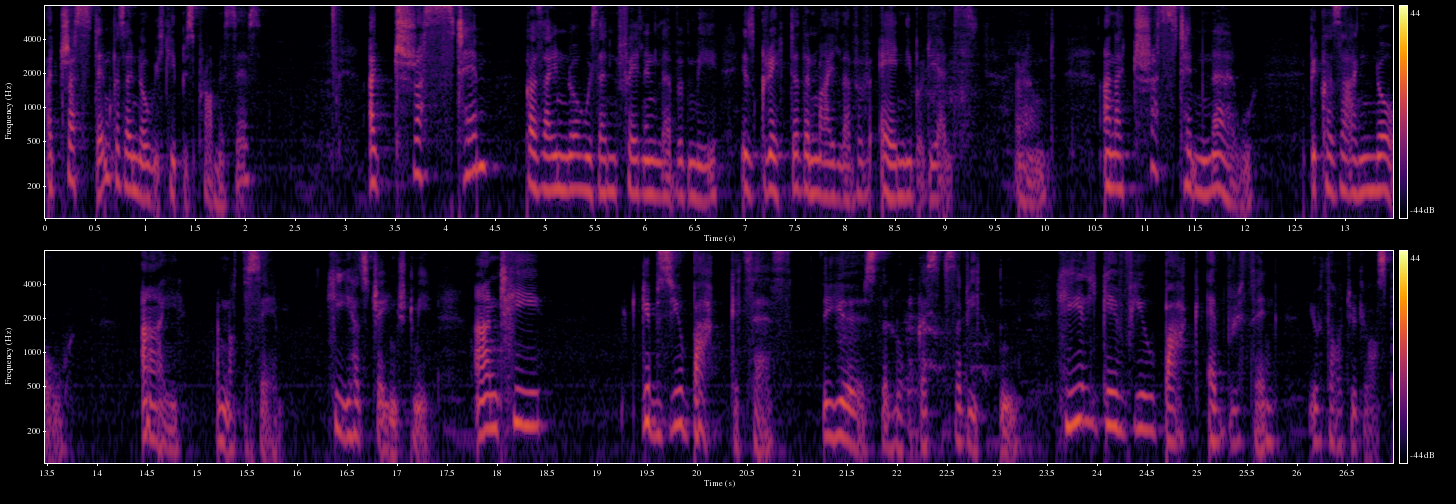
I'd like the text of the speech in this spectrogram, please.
I trust him because I know he'll keep his promises. I trust him because I know his unfailing love of me is greater than my love of anybody else around. And I trust him now because I know I am not the same. He has changed me. And he gives you back, it says, the years the locusts have eaten. He'll give you back everything you thought you'd lost.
